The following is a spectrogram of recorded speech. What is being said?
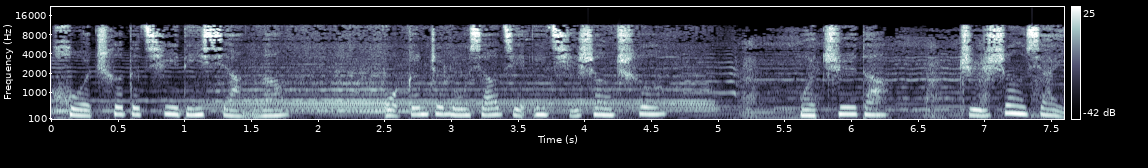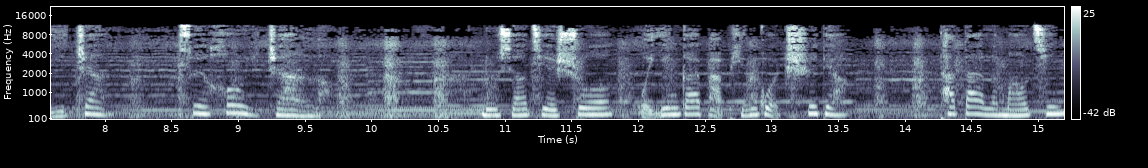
火车的汽笛响了，我跟着卢小姐一起上车。我知道，只剩下一站。最后一站了，鲁小姐说：“我应该把苹果吃掉。”她带了毛巾，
